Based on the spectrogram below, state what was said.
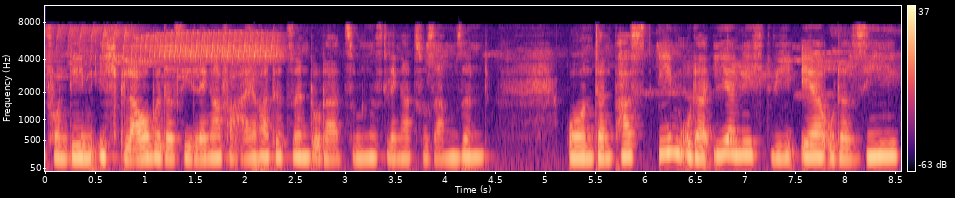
von denen ich glaube, dass sie länger verheiratet sind oder zumindest länger zusammen sind. Und dann passt ihm oder ihr nicht, wie er oder sie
